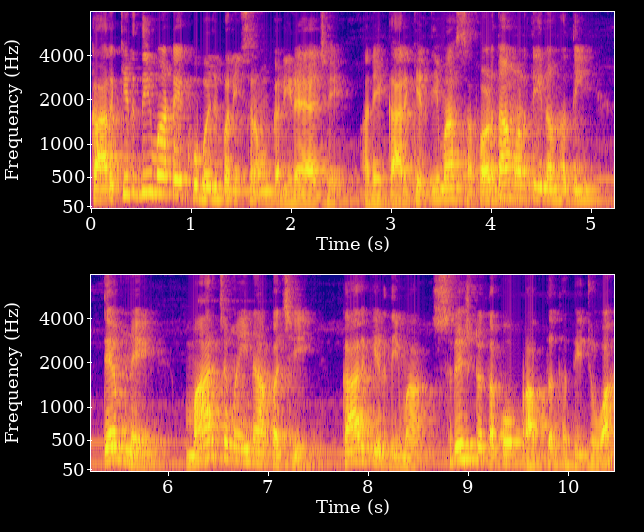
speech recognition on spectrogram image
કારકિર્દી માટે ખૂબ જ પરિશ્રમ કરી રહ્યા છે અને કારકિર્દીમાં સફળતા મળતી ન હતી, તેમને માર્ચ મહિના પછી કારકિર્દીમાં શ્રેષ્ઠ તકો પ્રાપ્ત થતી જોવા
